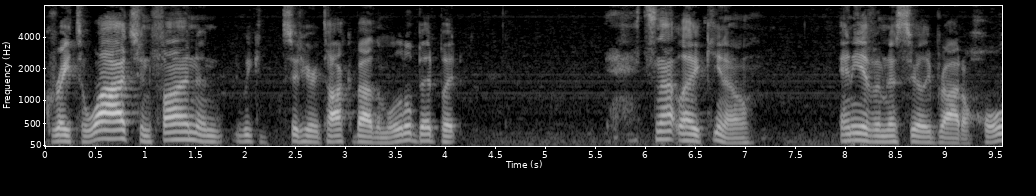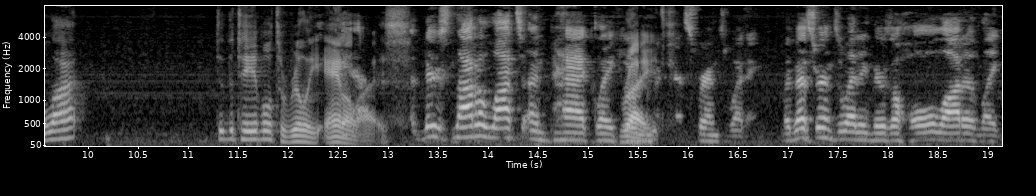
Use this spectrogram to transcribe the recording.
great to watch and fun, and we could sit here and talk about them a little bit, but it's not like you know any of them necessarily brought a whole lot to the table to really analyze. There's not a lot to unpack like in Right. my best friend's wedding. My best friend's wedding, there's a whole lot of like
